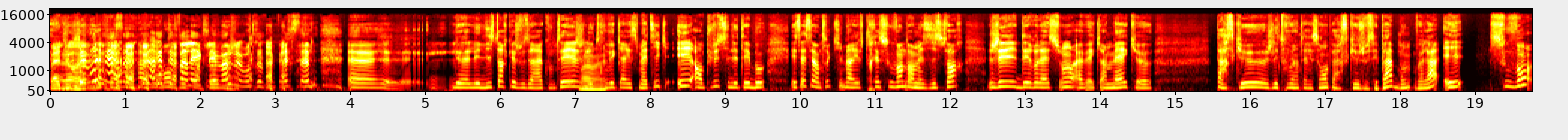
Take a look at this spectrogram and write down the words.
Bah, du Alors, coup, J'arrête montre de parler avec les mains, je montre plus personne. Euh, L'histoire que je vous ai racontée, je Ouais, l'ai ouais. trouvé charismatique et en plus il était beau. Et ça c'est un truc qui m'arrive très souvent dans mes histoires. J'ai des relations avec un mec euh, parce que je l'ai trouvé intéressant, parce que je sais pas, bon voilà. Et souvent,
